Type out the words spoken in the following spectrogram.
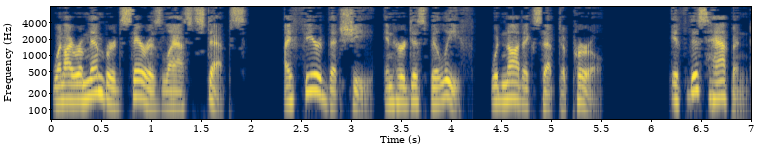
when I remembered Sarah's last steps. I feared that she, in her disbelief, would not accept a pearl. If this happened,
